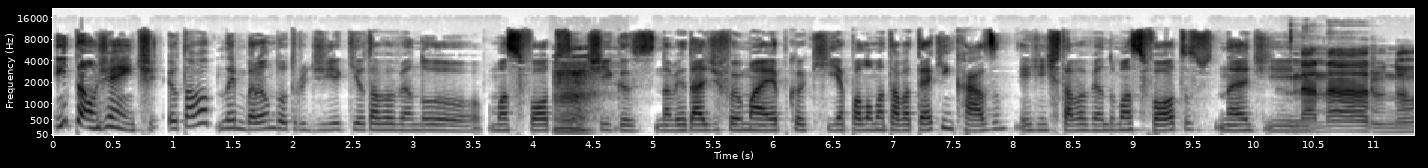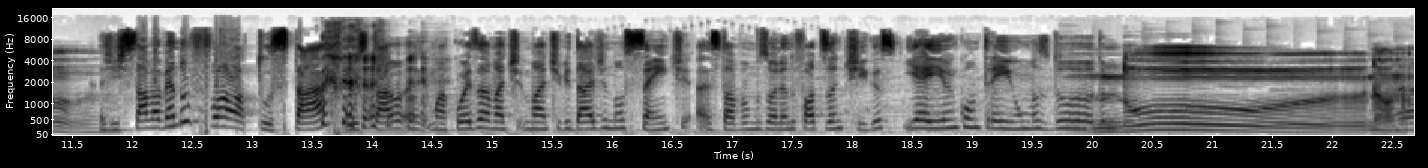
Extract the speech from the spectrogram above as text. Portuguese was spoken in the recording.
Então, gente, eu tava lembrando outro dia que eu tava vendo umas fotos Hum. antigas. Na verdade, foi uma época que a Paloma tava até aqui em casa e a gente tava vendo umas fotos, né, de. Nanaru no. A gente estava vendo fotos, tá? Eu estava, uma coisa, uma atividade inocente. Estávamos olhando fotos antigas. E aí eu encontrei umas do. do- Nu. Não, não.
